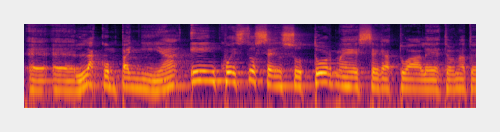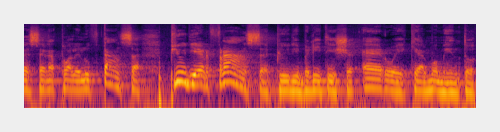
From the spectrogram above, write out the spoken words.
eh, eh, la compagnia e in questo senso torna a essere attuale, è tornato a essere attuale Lufthansa, più di Air France, più di British Airways che al momento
